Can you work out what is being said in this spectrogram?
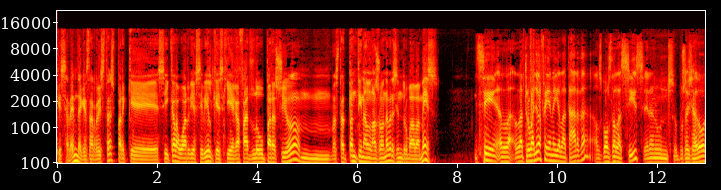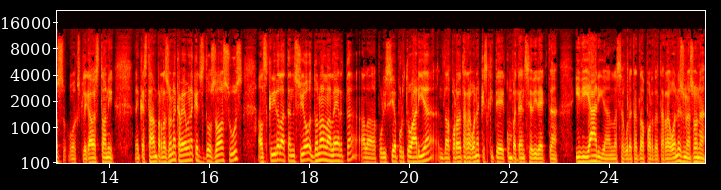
què sabem d'aquestes restes? Perquè sí que la Guàrdia Civil, que és qui ha agafat l'operació, mm, ha estat pentinant la zona a veure si en trobava més. Sí, la, la troballa la feien ahir a la tarda, els vols de les 6, eren uns bussejadors, ho explicaves, Toni, eh, que estaven per la zona, que veuen aquests dos ossos, els crida l'atenció, donen l'alerta a la policia portuària del Port de Tarragona, que és qui té competència directa i diària en la seguretat del Port de Tarragona. És una zona,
